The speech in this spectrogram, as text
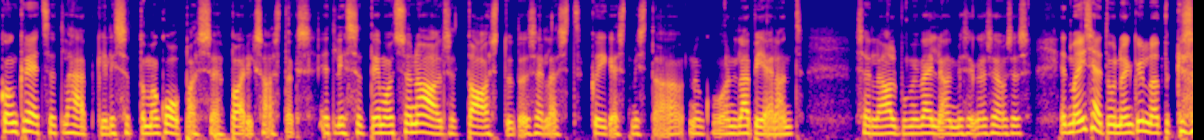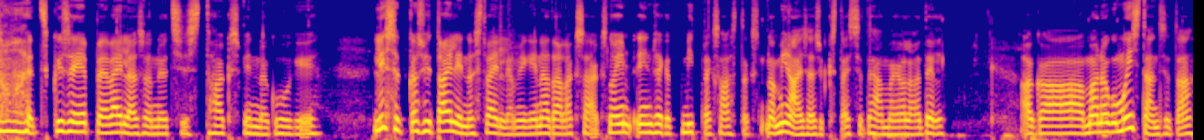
konkreetselt lähebki lihtsalt oma koopasse paariks aastaks, et lihtsalt emotsionaalselt taastuda sellest kõigest, mis ta nagu on läbi elanud selle albumi väljaandmisega seoses. et ma ise tunnen küll natuke sama, et kui see EP väljas on nüüd, siis tahaks minna kuhugi lihtsalt kasvõi Tallinnast välja mingi nädalaks ajaks, no ilmselgelt mitmeks aastaks, no mina ei saa niisugust asja teha, ma ei ole Adele. aga ma nagu mõistan seda,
